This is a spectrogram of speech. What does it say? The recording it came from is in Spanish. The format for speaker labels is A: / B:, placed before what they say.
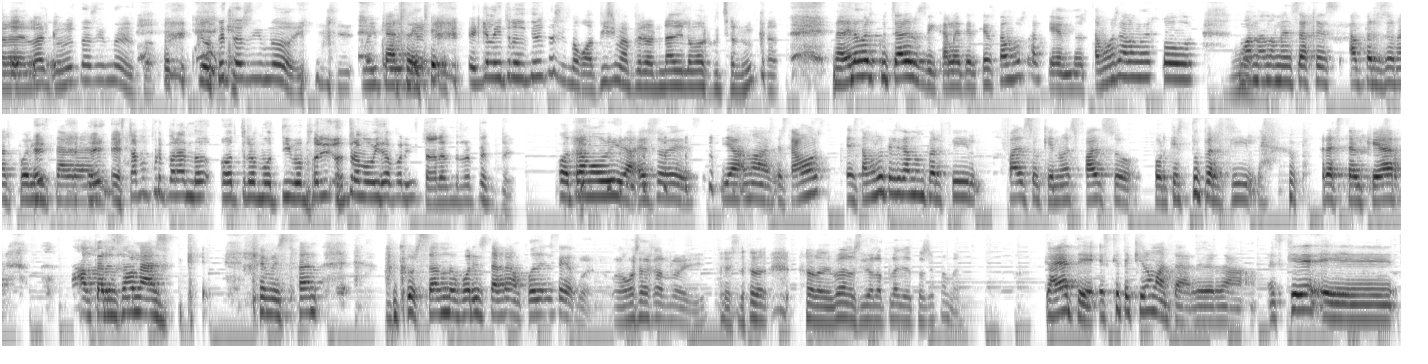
A: ¿cómo está haciendo esto? ¿Cómo está haciendo hoy? La introducción- es que la introducción está siendo guapísima, pero nadie lo va a escuchar nunca.
B: Nadie lo va a escuchar, o sí, Carleter, ¿qué estamos haciendo? Estamos a lo mejor mandando mensajes a personas por
A: Eh,
B: Instagram.
A: eh, estamos preparando otro motivo, por, otra movida por Instagram de repente.
B: Otra movida, eso es. Y además, estamos, estamos utilizando un perfil falso que no es falso, porque es tu perfil para stalkear a personas que, que me están acosando por Instagram. Puede ser.
A: Bueno, vamos a dejarlo ahí. Ahora de verdad, ¿has ido a la playa esta semana?
B: Cállate, es que te quiero matar, de verdad. Es que, eh,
